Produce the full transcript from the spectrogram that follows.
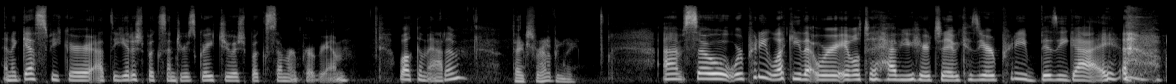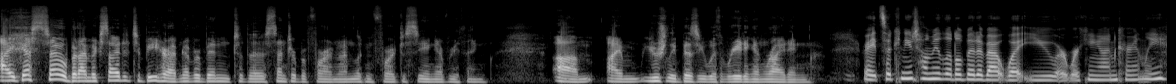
and a guest speaker at the Yiddish Book Center's Great Jewish Books Summer Program. Welcome, Adam. Thanks for having me. Um, so we're pretty lucky that we're able to have you here today because you're a pretty busy guy. I guess so, but I'm excited to be here. I've never been to the center before, and I'm looking forward to seeing everything. Um, I'm usually busy with reading and writing. Right. So, can you tell me a little bit about what you are working on currently?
